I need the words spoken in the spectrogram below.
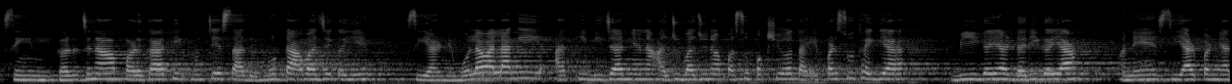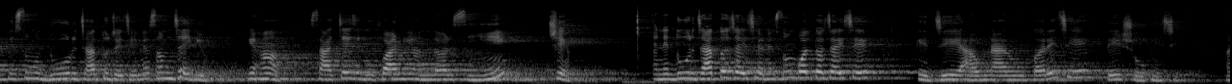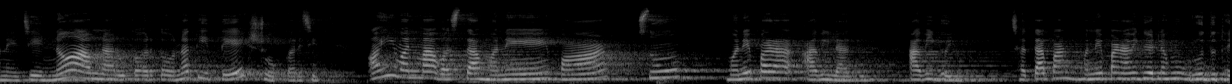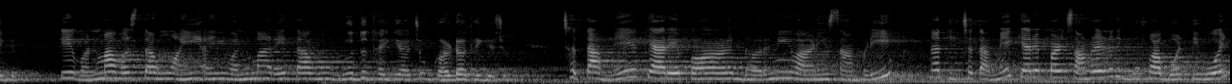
સિંહની ગર્જના પડઘાથી ઊંચે સાદે મોટા અવાજે કહીએ, શિયાળને બોલાવા લાગી? આથી બીજાની આજુબાજુના પશુ પક્ષીઓ હતા એ પણ શું થઈ ગયા? બી ગયા, ડરી ગયા અને શિયાળ પણ ત્યાંથી શું દૂર જાતું જાય છે એને સમજાઈ ગયું કે હા, સાચે જ ગુફાની અંદર સિંહ છે અને દૂર જાતો જાય છે અને શું બોલતો જાય છે? કે જે આવનારું કરે છે તે શોભે છે અને જે ન આવનારું કરતો નથી તે શોક કરે છે. અહીં વનમાં વસતા મને પણ શું? મને પણ આવી લાગ્યું, આવી ગયું. છતાં પણ મને પણ આવી ગયું એટલે હું વૃદ્ધ થઈ ગયો. કે વનમાં વસતા હું અહીં અહીં વનમાં રહેતા હું વૃદ્ધ થઈ ગયો છું, ગરડો થઈ ગયો છું. છતાં મેં ક્યારે પણ ધરની વાણી સાંભળી નથી. છતાં મેં ક્યારે પણ સાંભળેલી નથી. ગુફા બોલતી હોય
